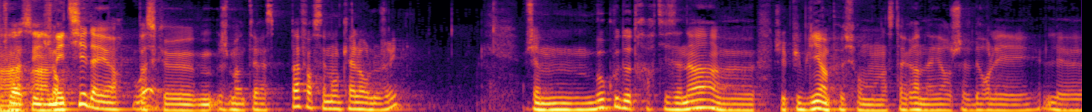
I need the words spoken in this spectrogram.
un, vois, à un genre- métier d'ailleurs, parce que je m'intéresse pas forcément qu'à l'horlogerie. J'aime beaucoup d'autres artisanats. euh, J'ai publié un peu sur mon Instagram d'ailleurs. J'adore les, les-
